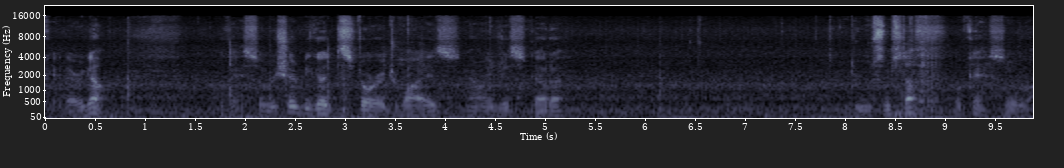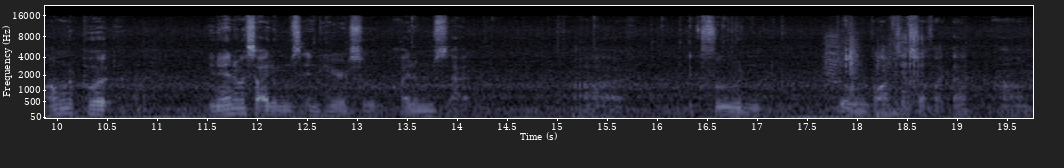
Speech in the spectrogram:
Okay, there we go. Okay, so we should be good storage-wise. Now I just gotta do some stuff. Okay, so I want to put unanimous items in here, so items that, uh, like food and building blocks and stuff like that. Um,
